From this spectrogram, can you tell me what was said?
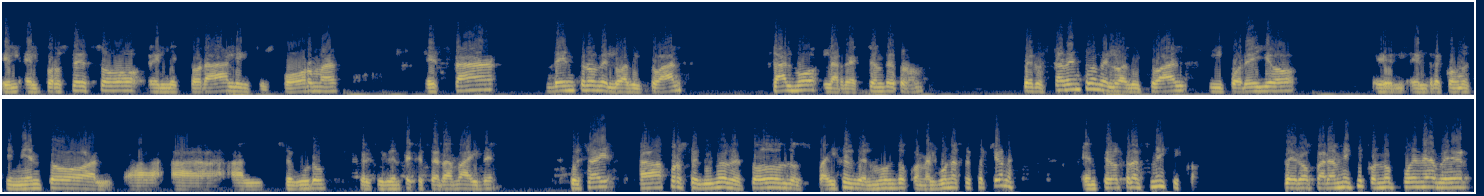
el, proceso electoral y sus formas está dentro de lo habitual, salvo la reacción de Trump, pero está dentro de lo habitual y por ello el, el reconocimiento al, al seguro presidente que será Biden, pues hay, ha procedido de todos los países del mundo con algunas excepciones, entre otras México. Pero para México no puede haber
